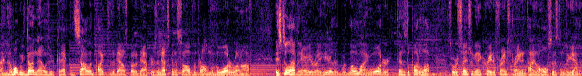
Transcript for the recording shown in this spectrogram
And what we've done now is we've connected solid pipe to the downspout adapters, and that's going to solve the problem of the water runoff. They still have an area right here that with low-lying water tends to puddle up, so we're essentially going to create a French drain and tie the whole system together.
